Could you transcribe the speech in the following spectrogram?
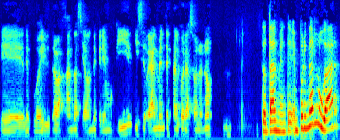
eh, de poder ir trabajando hacia dónde queremos ir y si realmente está el corazón o no. Totalmente. En primer lugar,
